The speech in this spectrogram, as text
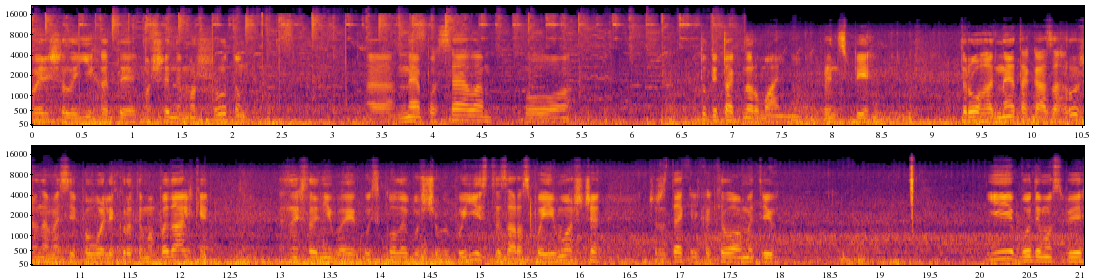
Вирішили їхати машинним маршрутом, не по селам, бо тут і так нормально. В принципі, дорога не така загружена, ми собі поволі крутимо педальки. Знайшли ніби якусь колибу, щоб поїсти. Зараз поїмо ще через декілька кілометрів. І будемо собі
